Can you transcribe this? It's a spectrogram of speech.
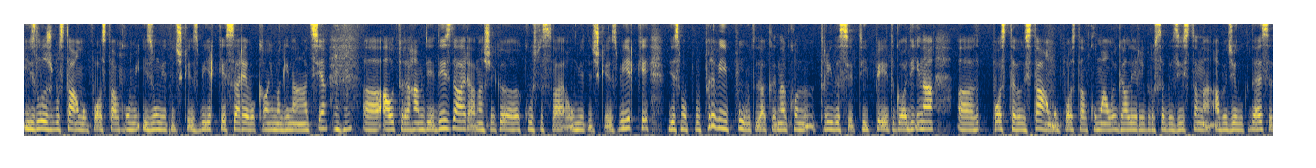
izložbu stalnu postavku mhm. iz umjetničke zbirke Sarajevo kao imaginacija mhm. autora Hamdije Dizdara, našeg kustosa umjetničke zbirke, gdje smo po prvi put, dakle nakon 30 25 godina postavili stalnu postavku u maloj galeriji Brusa Bezistana, Abadžiluk 10,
